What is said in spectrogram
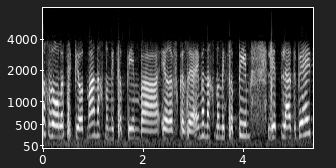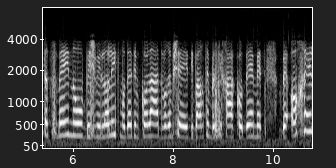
נחזור לציפיות, מה אנחנו מצפים בערב כזה? האם אנחנו מצפים להטביע את עצמנו בשביל לא להתמודד עם כל הדברים שדיברתם בשיחה הקודמת באוכל?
